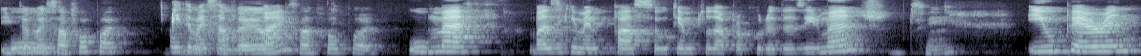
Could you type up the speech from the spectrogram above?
E também O- safa o pai. E também safa o pai. safa o pai. O Math basicamente passa o tempo todo à procura das irmãs. Sim. E o Perrin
